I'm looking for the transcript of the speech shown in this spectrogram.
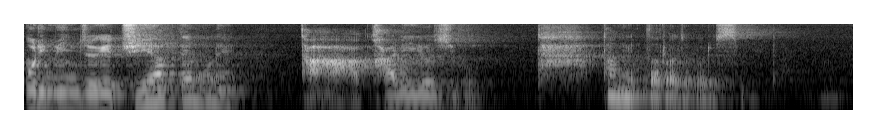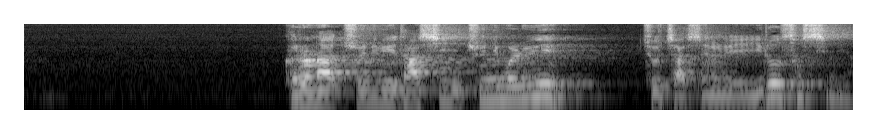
우리 민족의 죄악 때문에 다 가리어지고 다 땅에 떨어져 버렸습니다. 그러나 주님이 다시 주님을 위해 주 자신을 위해 일어서시면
